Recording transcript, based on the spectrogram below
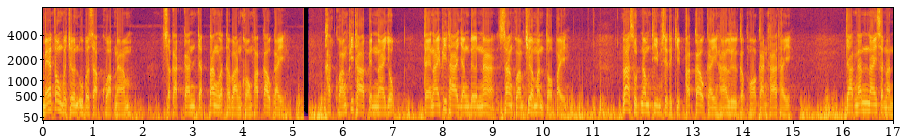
แม้ต้องเผชิญอุปสรรคขวากหน้ำสกัดการจัดตั้งรัฐบาลของพรรคก้าวไกลขัดขวางพิธาเป็นนายก แต่นายพิธายังเดินหน้าสร้างความเชื่อมั่นต่อไป ล่าสุดนำทีมเศรษฐกิจพรรคก้าวไกลหาลือกับหอการค้าไทย จากนั้นนายสนั่น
